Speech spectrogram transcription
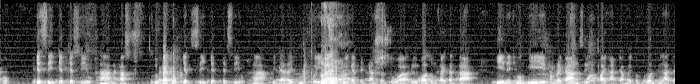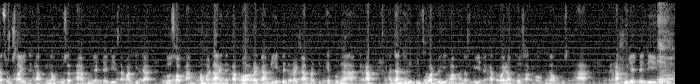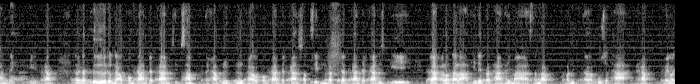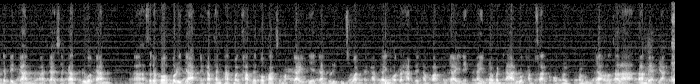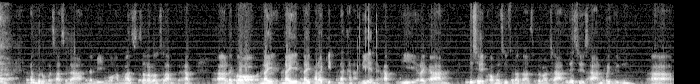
086 747 7465 นะครับ 086 747 7465 ที่จะได้พูดคุยพูดคุยกันเป็นการส่วนตัว หรือข้อสงสัยต่างๆ ที่ในช่วงที่ทำรายการสื่อออกไปอาจจะไม่ครบถ้วนหรืออาจจะสงสัยนะครับพี่น้องผู้ศรัทธาผู้ใหญ่ใจดีสามารถที่จะโทรสอบถามเข้ามาได้นะครับ เพราะรายการนี้เป็นรายการบันทึกเทปล่วงหน้านะครับอาจารย์ชลิตบินสวรรณหรืออิหม่ามฮันดีนะครับคอยรับโทรศัพท์ของพี่น้องผู้ศรัทธานะครับผู้ใหญ่ใจดีทุกท่านในครั้งนี้นะครับ นั่นคือเรื่องราวของการจัดการสินทรัพย์นะครับ เรื่องเรื่องราวของการจัดการทรัพย์สินจัดการจัดการริสกีจากอัลลอฮฺตาลาที่ได้ประทานให้มาสำหรับมนุษย์ผู้ศรัทธานะครับไม่ว่าจะเป็นการจ่ายสกัดหรือว่าการอ่าสดก็บริจาคนะครับ ทั้งภาคบังคับ และก็ภาคสมัครใจที่อาจารย์จริตพินสวรรณนะครับ ได้ถอดรหัสได้ทำความเข้าใจในในพระบัญชาหรือว่าคำสั่งของพระพระพุทธเจ้าอัลลอฮฺตาลาตามแบบอย่างของท่านบรมศาสดานบีมูฮัมมัดสลลัลลอฮุลัมนะครับ แล้วก็ในในในภารกิจณขณะนี้นะครับที่รายการพิเศษของมัสยิดสุลต่านสุลต่านชาที่ได้สื่อสารไปถึง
